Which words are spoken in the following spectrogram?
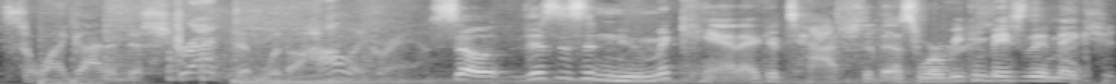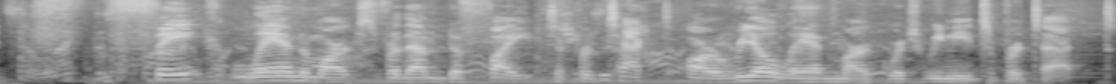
so I gotta distract them with a hologram. So this is a new mechanic attached to this where we can basically make fake landmarks for them to fight to protect our real landmark, which we need to protect.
